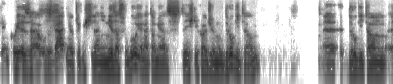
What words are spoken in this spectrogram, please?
Dziękuję za uznanie. Oczywiście dla niej nie zasługuję, natomiast jeśli chodzi o mój drugi tom, e, drugi tom e,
